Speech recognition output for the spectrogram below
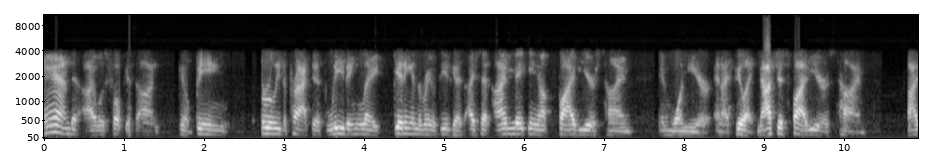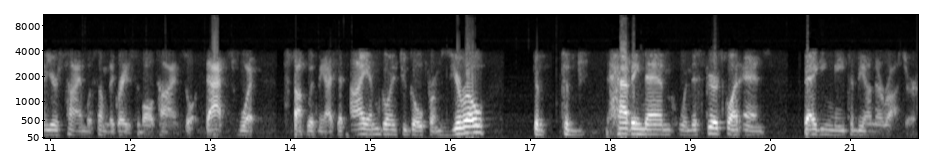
And I was focused on, you know, being early to practice, leaving late, getting in the ring with these guys. I said, I'm making up five years' time in one year. And I feel like not just five years' time, five years' time with some of the greatest of all time. So that's what stuck with me. I said, I am going to go from zero to, to having them, when the Spirit Squad ends, begging me to be on their roster.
